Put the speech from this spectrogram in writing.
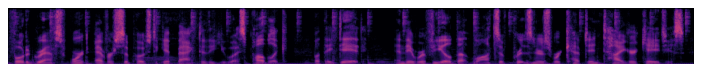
Photographs weren't ever supposed to get back to the U.S. public, but they did, and they revealed that lots of prisoners were kept in tiger cages.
